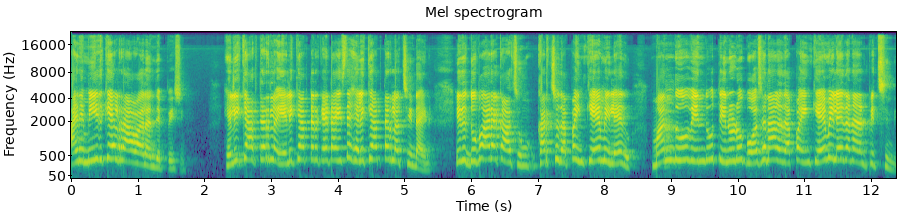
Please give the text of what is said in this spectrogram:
ఆయన మీదికేళ్ళు రావాలని చెప్పేసి. హెలికాప్టర్లో హెలికాప్టర్ కేటాయిస్తే హెలికాప్టర్లు వచ్చిండు ఆయన. ఇది దుబారా కాచు ఖర్చు తప్ప ఇంకేమీ లేదు. మందు విందు తినుడు భోజనాలు తప్ప ఇంకేమీ లేదని అనిపించింది.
